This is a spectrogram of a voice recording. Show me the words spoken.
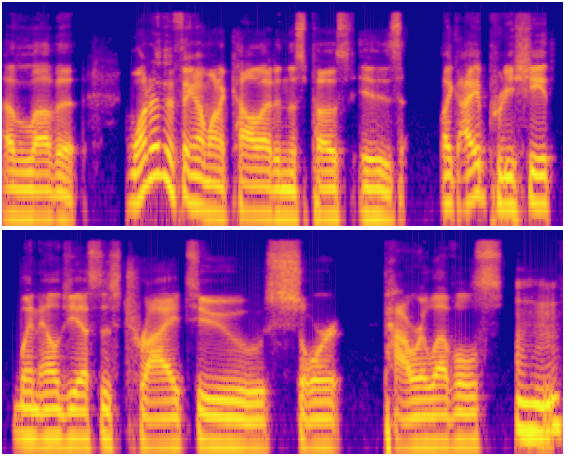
I love it. One other thing I want to call out in this post is like I appreciate when LGSs try to sort power levels Mhm.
